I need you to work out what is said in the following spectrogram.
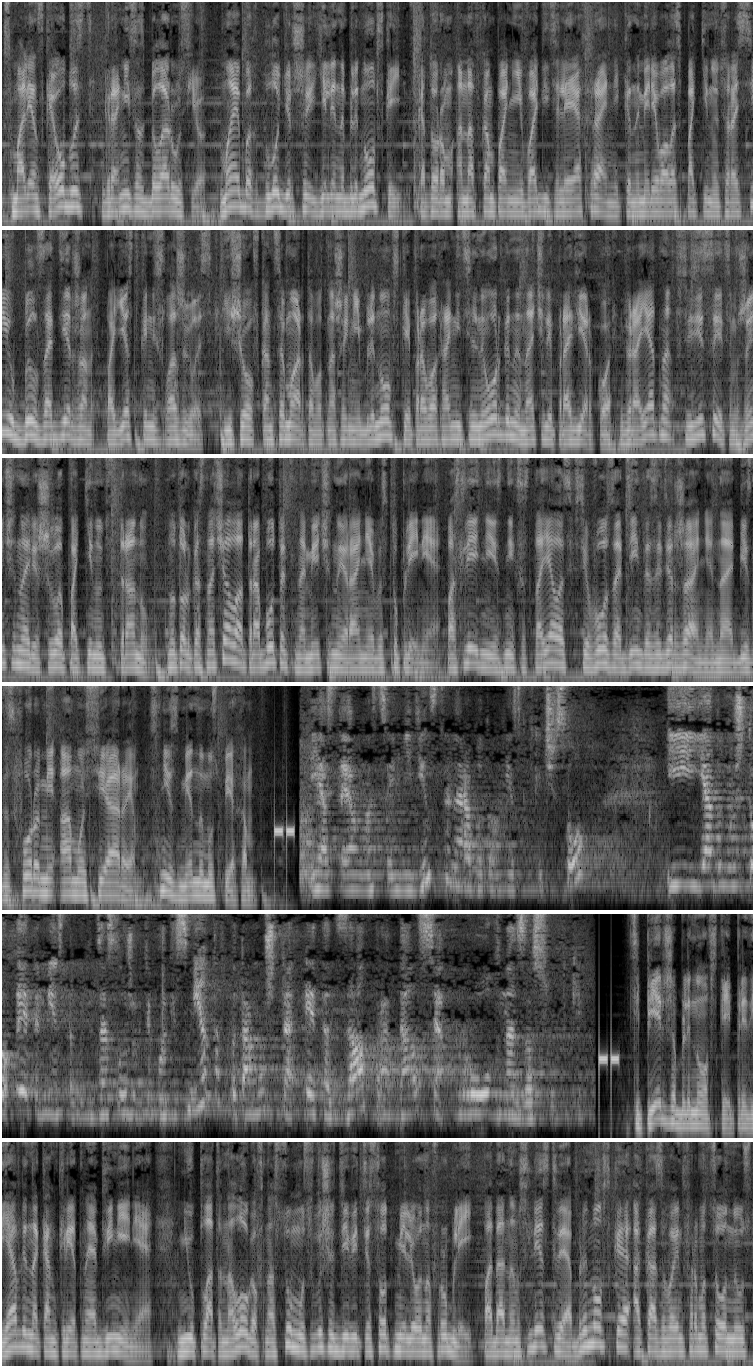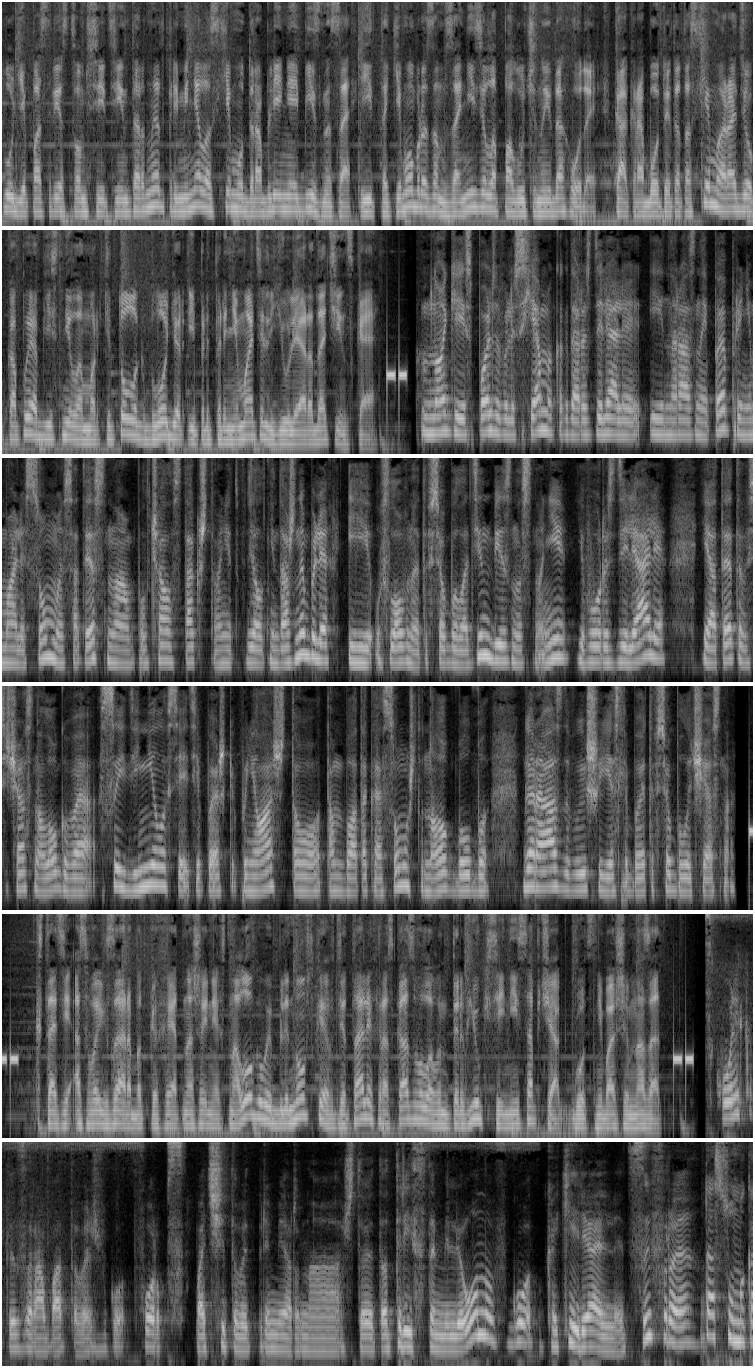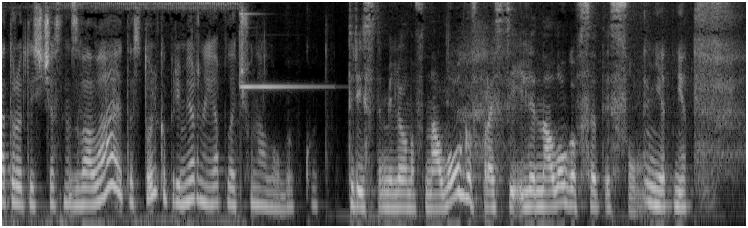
Смоленская область – граница с Беларусью. Майбах блогерши Елены Блиновской, в котором она в компании водителя и охранника намеревалась покинуть Россию, был задержан. Поездка не сложилась. Еще в конце марта в отношении Блиновской правоохранительные органы начали проверку. Вероятно, в связи с этим женщина решила покинуть страну. Но только сначала отработать намеченные ранее выступления. Последнее из них состоялось всего за день до задержания на бизнес-форуме АМО CRM с неизменным успехом. Я стояла на сцене единственная, работала несколько часов. И я думаю, что это место будет заслуживать аплодисментов, потому что этот зал продался ровно за сутки. Теперь же Блиновской предъявлено конкретное обвинение – неуплата налогов на сумму свыше 900 миллионов рублей. По данным следствия, Блиновская, оказывая информационные услуги посредством сети интернет, применяла схему дробления бизнеса и таким образом занизила полученные доходы. Как работает эта схема, Радио КП объяснила маркетолог, блогер и предприниматель Юлия Родочинская. Многие использовали схемы, когда разделяли и на разные П, принимали суммы, соответственно, получалось так, что они этого делать не должны были, и условно это все был один бизнес, но они его разделяли, и от этого сейчас налоговая соединила все эти Пшки, поняла, что там была такая сумма, что налог был бы гораздо выше, если бы это все было честно. Кстати, о своих заработках и отношениях с налоговой Блиновская в деталях рассказывала в интервью Ксении Собчак год с небольшим назад. Сколько ты зарабатываешь в год? Forbes подсчитывает примерно, что это 300 миллионов в год. Какие реальные цифры? Та сумма, которую ты сейчас назвала, это столько примерно я плачу налогов в год. 300 миллионов налогов, прости, или налогов с этой суммы? Нет, нет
